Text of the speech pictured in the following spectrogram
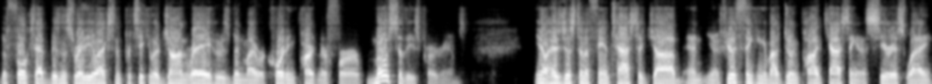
the folks at Business Radio X, in particular, John Ray, who's been my recording partner for most of these programs, you know, has just done a fantastic job. And, you know, if you're thinking about doing podcasting in a serious way,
